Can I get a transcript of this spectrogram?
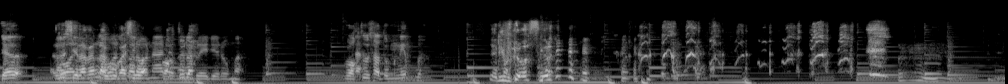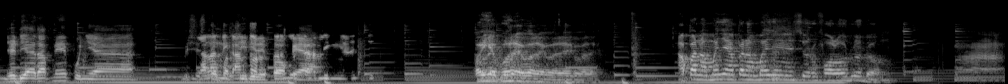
Ya, lu silakan Lawan gua kasih waktu dah. beli di rumah. Waktu satu menit dah. Jadi brosur. Jadi Arab nih punya bisnis Jalan di properti di kantor. Depok gue ya. Oh iya, boleh, boleh, boleh, boleh. Apa namanya? Apa namanya? Suruh follow dulu dong. Nah,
